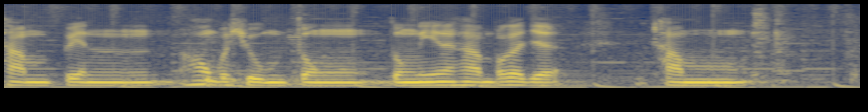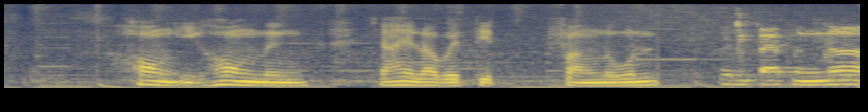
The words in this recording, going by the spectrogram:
ทำเป็นห้องประชุมตรงตรงนี้นะครับ แล้วก็จะทำห้องอีกห้องหนึ่งจะให้เราไปติดฝั่งนู้นขึ้นแป๊บนึงเนอะ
